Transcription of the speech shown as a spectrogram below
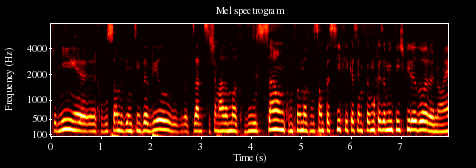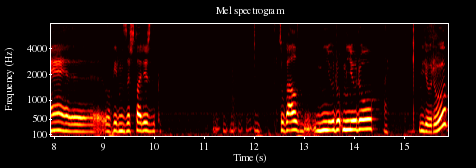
para mim, a Revolução do 25 de Abril, apesar de ser chamada uma revolução, como foi uma revolução pacífica, sempre foi uma coisa muito inspiradora, não é? Uh, ouvirmos as histórias de que Portugal melhorou. melhorou ai, Melhorou?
